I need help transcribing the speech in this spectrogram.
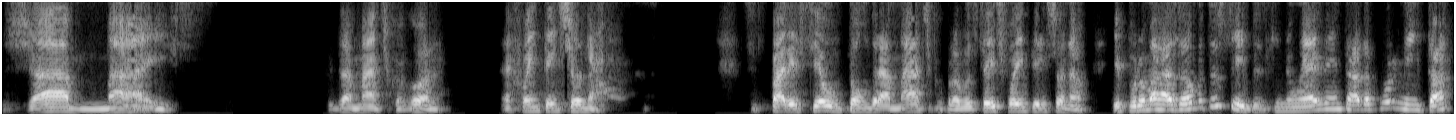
jamais. Que dramático agora. É, foi intencional. Se pareceu um tom dramático para vocês, foi intencional. E por uma razão muito simples, que não é inventada por mim, tá?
